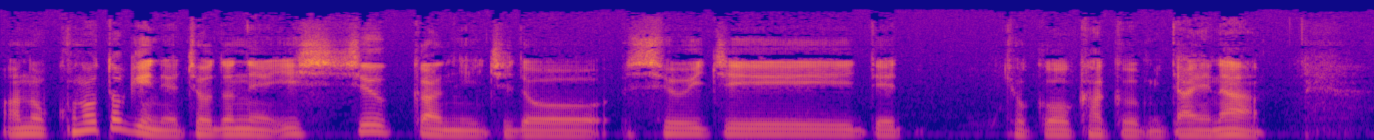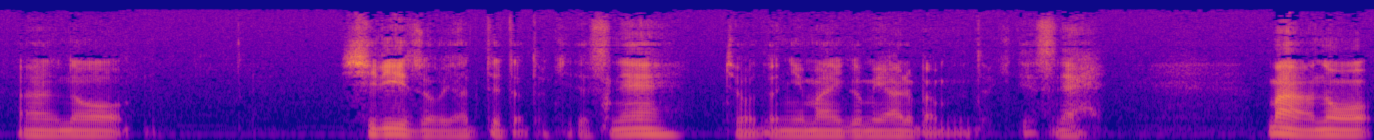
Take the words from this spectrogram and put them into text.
あの、この時ね、ちょうどね、1週間に一度、週1で曲を書くみたいな、あの、シリーズをやってた時ですね。ちょうど2枚組アルバムの時ですね。まあ、あの、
